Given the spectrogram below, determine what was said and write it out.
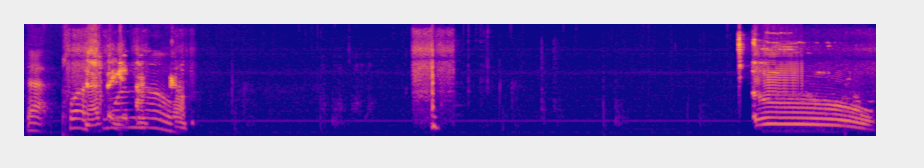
That plus Nothing. one though. Ooh,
